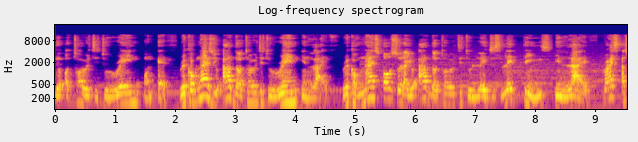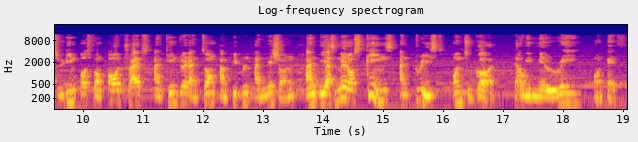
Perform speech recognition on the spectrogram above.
the authority to reign on earth. Recognize you have the authority to reign in life. Recognize also that you have the authority to legislate things in life. Christ has redeemed us from all tribes and kindred and tongue and people and nation and he has made us kings and priests unto God that we may reign on earth.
